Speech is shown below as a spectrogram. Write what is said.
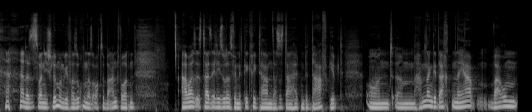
das ist zwar nicht schlimm und wir versuchen das auch zu beantworten, aber es ist tatsächlich so, dass wir mitgekriegt haben, dass es da halt einen Bedarf gibt und ähm, haben dann gedacht, naja, warum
